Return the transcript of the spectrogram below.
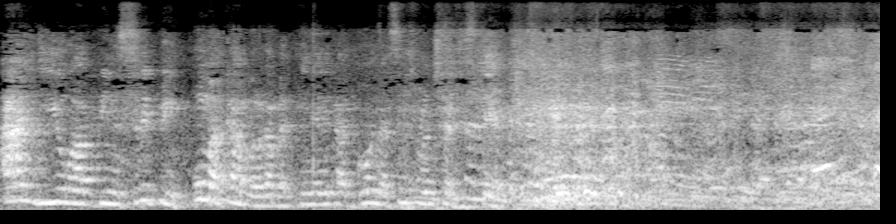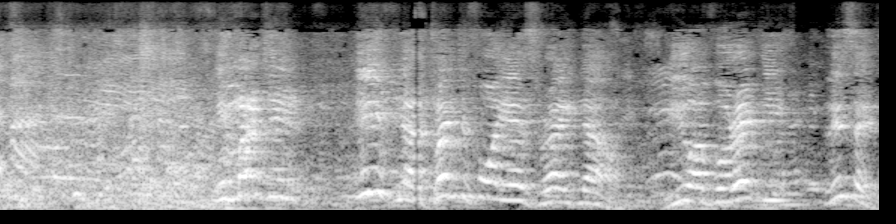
and you have been sleeping, umakamba since when shall Imagine if you are 24 years right now, you have already, listen,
